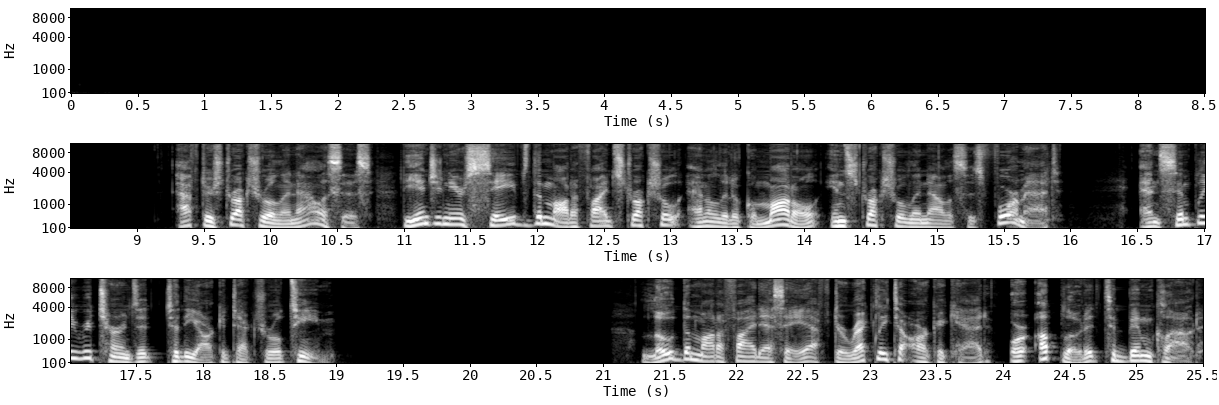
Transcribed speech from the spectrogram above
After structural analysis, the engineer saves the modified structural analytical model in structural analysis format and simply returns it to the architectural team. Load the modified SAF directly to ArchiCAD or upload it to BIMCloud.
